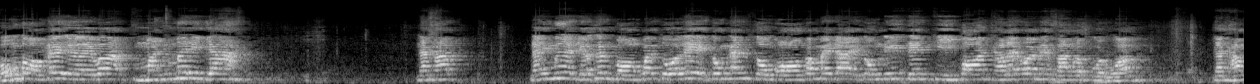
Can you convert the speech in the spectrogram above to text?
ผมบอกได้เลยว่ามันไม่ได้ยากนะครับ ในเมื่อเดี๋ยวท่านบอกว่าตัวเลขตรงนั้นส่งออกก็ไม่ได้ ตรงนี้เต็มกี่ปอนด์ชาไรอ้อยไม่ฟังเราปวดหัวนะครับ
